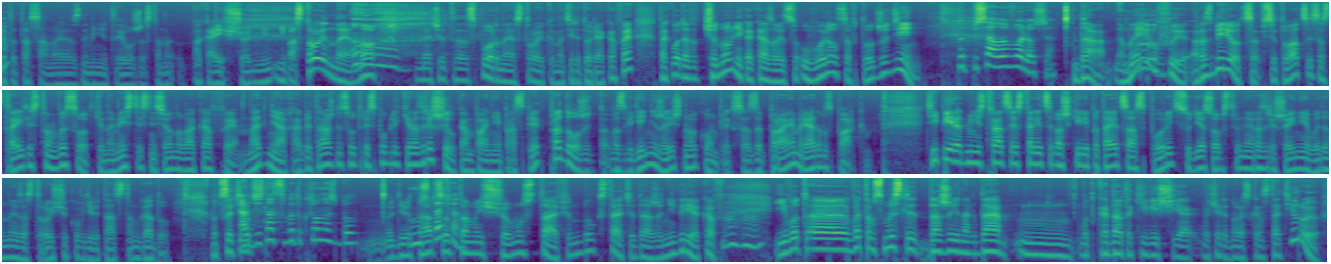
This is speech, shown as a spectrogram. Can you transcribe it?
это та самая знаменитая уже, пока еще не, не построенная, но, значит, спорная стройка на территории кафе. Так вот, этот чиновник, оказывается, уволился в тот же день. Подписал и уволился. Да, мэрия Уфы разберется в ситуации со строительством высотки на месте снесенного кафе. На днях арбитражный суд республики разрешил компании «Проспект» продолжить возведение жилищного комплекса «The Prime» рядом с парком. Теперь администрация столицы Башкирии пытается оспорить в суде собственное разрешение, выданное застройщику в 2019 году. Вот, кстати, А в вот 2019 году кто у нас был? в 19-м Мустафин? еще Мустафин был, кстати, даже не Греков. И вот э, в этом смысле даже иногда, м, вот когда такие вещи я в очередной раз констатирую,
